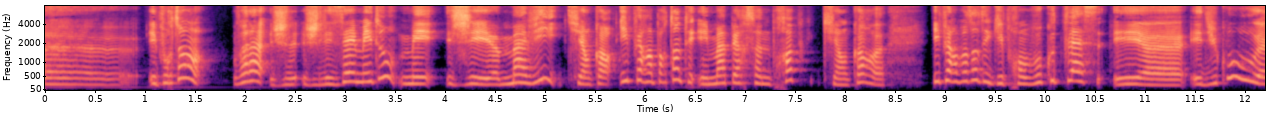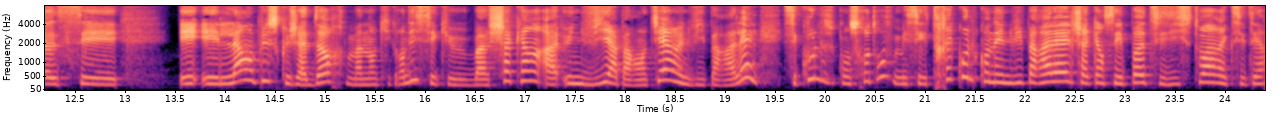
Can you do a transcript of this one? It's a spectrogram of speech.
Euh, et pourtant, voilà, je, je les aime et tout, mais j'ai euh, ma vie qui est encore hyper importante et, ma personne propre qui est encore euh, hyper importante et qui prend beaucoup de place. Et, euh, et du coup, euh, c'est... Et, et là, en plus, ce que j'adore maintenant qu'ils grandissent, c'est que bah, chacun a une vie à part entière, une vie parallèle. C'est cool qu'on se retrouve, mais c'est très cool qu'on ait une vie parallèle, chacun ses potes, ses histoires, etc.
